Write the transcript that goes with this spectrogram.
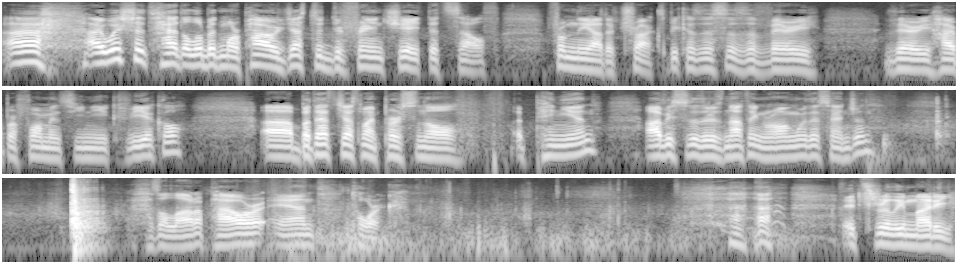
uh, I wish it had a little bit more power just to differentiate itself from the other trucks because this is a very, very high performance, unique vehicle. Uh, but that's just my personal opinion. Obviously, there's nothing wrong with this engine. It has a lot of power and torque. it's really muddy.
